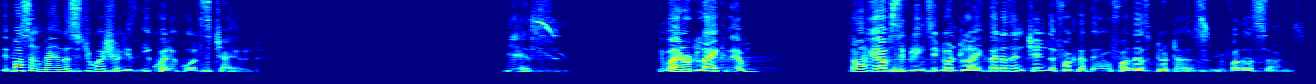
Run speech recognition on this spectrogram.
the person behind the situation is equally God's child. Yes. You might not like them. Some of you have siblings you don't like. That doesn't change the fact that they're your father's daughters, your father's sons.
